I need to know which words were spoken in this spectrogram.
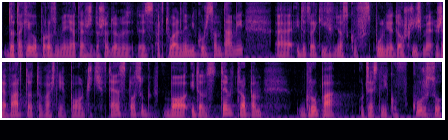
Do takiego porozumienia też doszedłem z aktualnymi kursantami e, i do takich wniosków wspólnie doszliśmy, że warto to właśnie połączyć w ten sposób, bo idąc tym tropem, grupa uczestników kursu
